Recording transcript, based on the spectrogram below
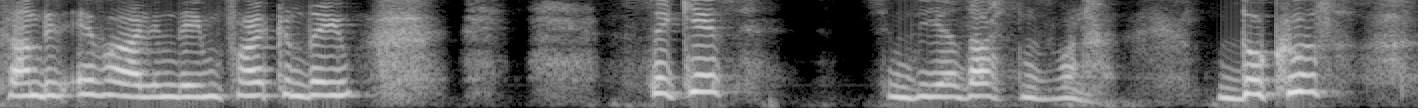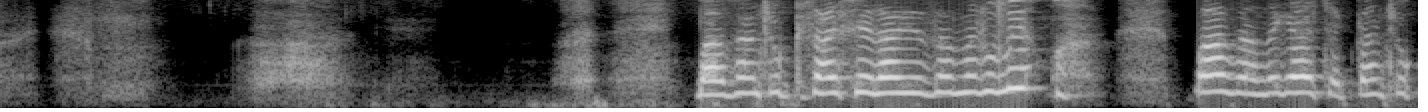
Tam bir ev halindeyim, farkındayım. 8. Şimdi yazarsınız bana. 9. Bazen çok güzel şeyler yazanlar oluyor ama bazen de gerçekten çok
